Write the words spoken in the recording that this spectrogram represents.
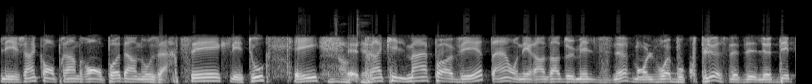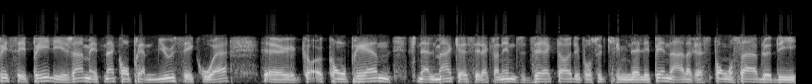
les gens comprendront pas dans nos articles et tout. Et euh, tranquillement, pas vite, hein, on est rendu en 2019, mais on le voit beaucoup plus. Le, le DPCP, les gens maintenant comprennent mieux c'est quoi, euh, co- comprennent finalement que c'est l'acronyme du directeur des poursuites criminelles et pénales, responsable des,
